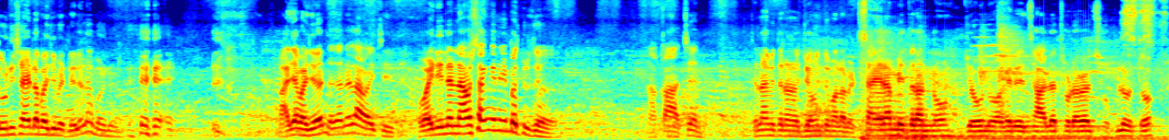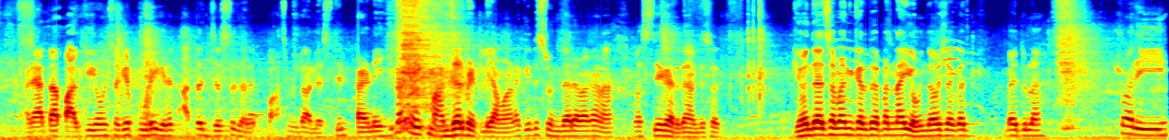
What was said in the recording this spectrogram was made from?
दोन्ही साईडला भजी भेटलेले ना म्हणून. माझ्या भजीवर नजर नाही लावायची. वहिनीला नाव सांगेन मी पण तुझं. हा का चल चला मित्रांनो जेवण तुम्हाला भेट साईराम मित्रांनो जेवण वगैरे झालं थोडा वेळ झोपलो होतो. आणि आता पालखी घेऊन सगळे पुढे गेलेत. आता जस्ट झालं. पाच मिनिटं आले असतील. आणि ही बघा एक मांजर भेटली आम्हाला. किती सुंदर आहे बघा ना. मस्ती करते आमच्यासोबत. घेऊन जायचं मन करते पण नाही घेऊन जाऊ शकत. बाई तुला. सॉरी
